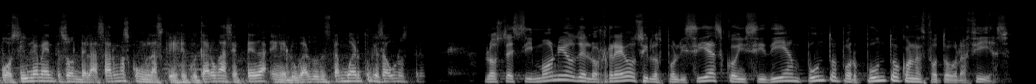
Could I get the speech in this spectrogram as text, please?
posiblemente son de las armas con las que ejecutaron a Cepeda en el lugar donde está muerto, que es a unos tres. Los testimonios de los reos y los policías coincidían punto por punto con las fotografías.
